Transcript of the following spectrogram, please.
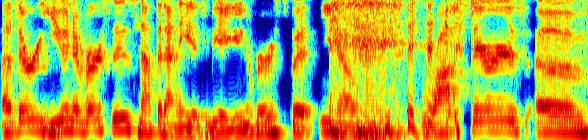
other universes, not that I need it to be a universe, but you know, rosters of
